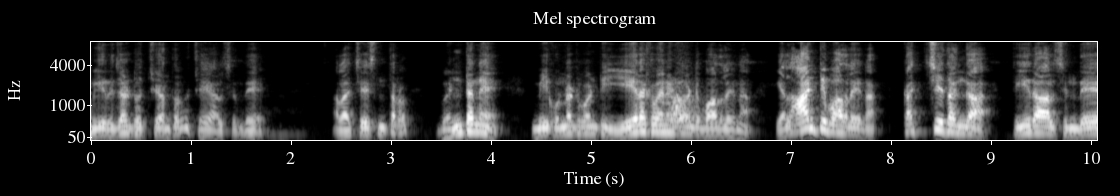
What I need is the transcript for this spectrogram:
మీ రిజల్ట్ వచ్చేంతవరకు చేయాల్సిందే. అలా చేసిన తర్వాత వెంటనే మీకున్నటువంటి ఏ రకమైనటువంటి బాధలైనా ఎలాంటి బాధలైనా ఖచ్చితంగా తీరాల్సిందే.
